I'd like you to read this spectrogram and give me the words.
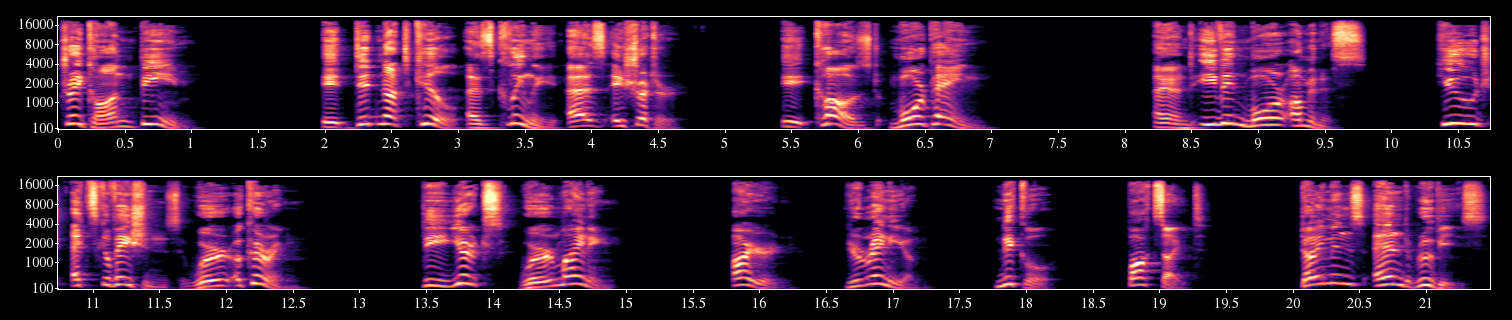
Dracon Beam. It did not kill as cleanly as a Shredder. It caused more pain. And even more ominous, huge excavations were occurring. The Yeerks were mining. Iron, uranium, nickel, bauxite, diamonds, and rubies.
